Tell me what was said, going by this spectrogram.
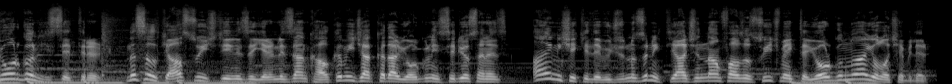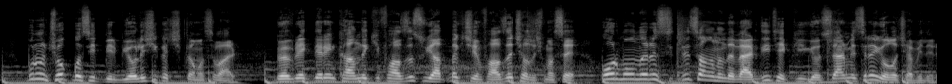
yorgun hissettirir. Nasıl ki az su içtiğinizde yerinizden kalkamayacak kadar yorgun hissediyorsanız, aynı şekilde vücudunuzun ihtiyacından fazla su içmek de yorgunluğa yol açabilir. Bunun çok basit bir biyolojik açıklaması var. Böbreklerin kandaki fazla su yatmak için fazla çalışması, hormonların stres anında verdiği tepkiyi göstermesine yol açabilir.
